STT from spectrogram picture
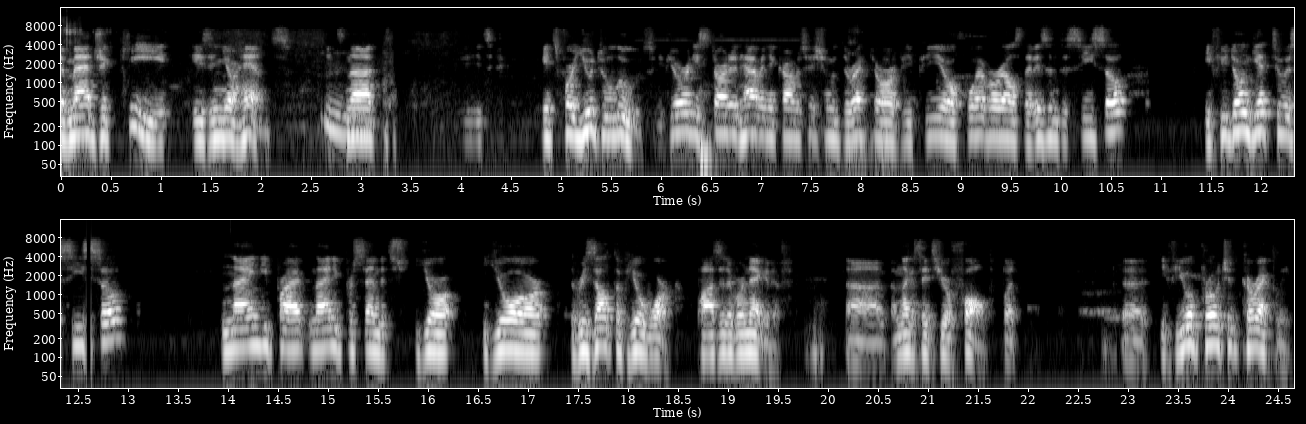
the magic key is in your hands. It's mm-hmm. not. It's it's for you to lose. If you already started having a conversation with director or VP or whoever else that isn't a CISO, if you don't get to a CISO, 90 percent it's your your the result of your work, positive or negative. Uh, I'm not gonna say it's your fault, but uh, if you approach it correctly,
